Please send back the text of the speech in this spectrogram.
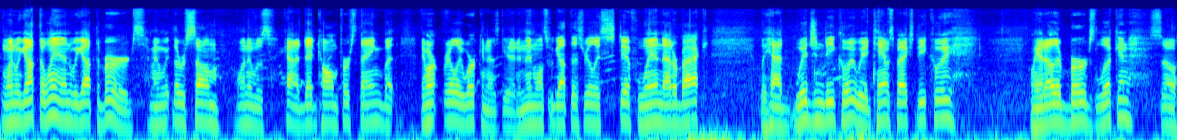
when we got the wind, we got the birds. I mean, we, there was some when it was kind of dead calm first thing, but they weren't really working as good. And then once we got this really stiff wind at our back, we had widgeon decoy, we had canvasbacks decoy, we had other birds looking. So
